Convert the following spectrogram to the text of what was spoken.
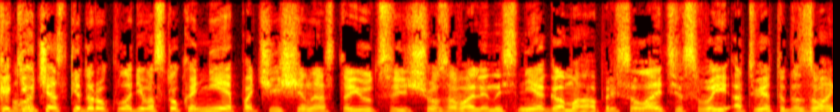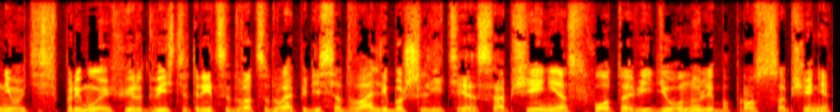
Какие участки дорог Владивостока не почищены, остаются еще завалены снегом? А присылайте свои ответы, дозванивайтесь в прямой эфир 230 22 52, либо шлите сообщения с фото, видео, ну, либо просто сообщение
